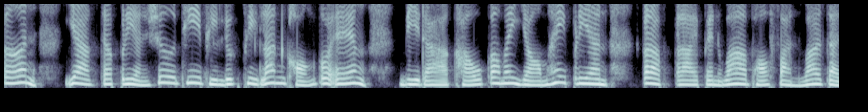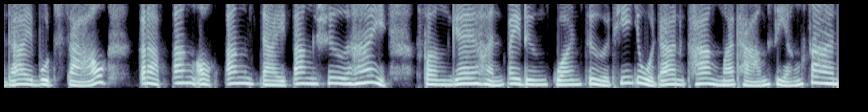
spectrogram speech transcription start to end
เกิน อยากจะเปลี่ยนชื่อที่พิลึกพิลั่นของตัวเอง บิดาเขาก็ไม่ยอมให้เปลี่ยน กลับกลายเป็นว่าเพราะฝันว่าจะได้บุตรสาว กลับตั้งอกตั้งใจตั้งชื่อให้ เฟิงแย่หันไปดึงกวนจื่อที่อยู่ด้านข้างมาถามเสียงสัน่น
